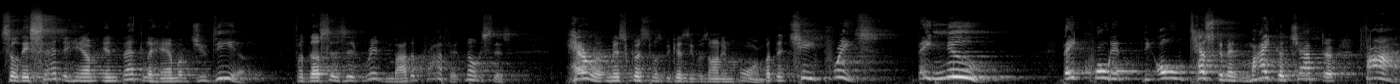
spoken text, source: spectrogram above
So they said to him, In Bethlehem of Judea, for thus is it written by the prophet. Notice this Herod missed Christmas because he was uninformed, but the chief priests, they knew. They quoted the Old Testament, Micah chapter 5.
